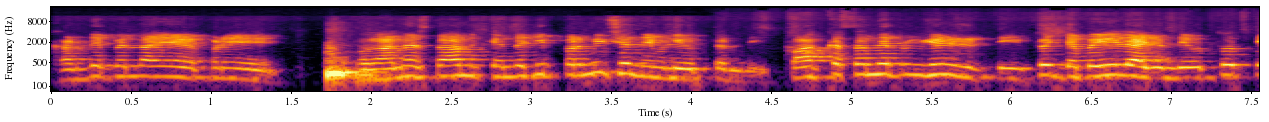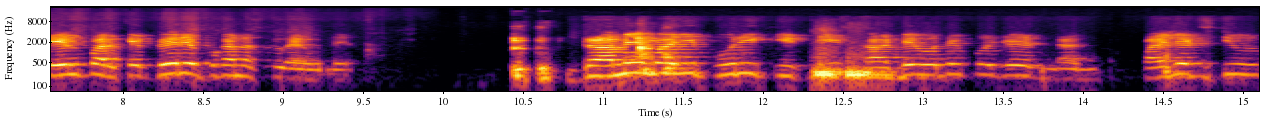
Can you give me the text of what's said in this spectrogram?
ਖੜਦੇ ਪਹਿਲਾਂ ਇਹ ਆਪਣੇ ਅਫਗਾਨਿਸਤਾਨ, ਕਹਿੰਦੇ ਜੀ ਪਰਮਿਸ਼ਨ ਨਹੀਂ ਮਿਲੀ ਉਤਰਨ ਦੀ। ਪਾਕਿਸਤਾਨ ਨੇ ਪਰਮਿਸ਼ਨ ਨਹੀਂ ਦਿੱਤੀ, ਫਿਰ ਦੁਬਈ ਲੈ ਜਾਂਦੇ, ਉੱਥੋਂ ਤੇਲ ਭਰ ਕੇ ਫਿਰ ਅਫਗਾਨਿਸਤਾਨ ਲੈ ਆਉਂਦੇ। ਡਰਾਮੇਬਾਜ਼ੀ ਪੂਰੀ ਕੀਤੀ, ਸਾਡੇ ਉਹਦੇ ਕੋਲ ਜਿਹੜੇ ਪਾਇਲਟ ਸੀ ਉਹ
